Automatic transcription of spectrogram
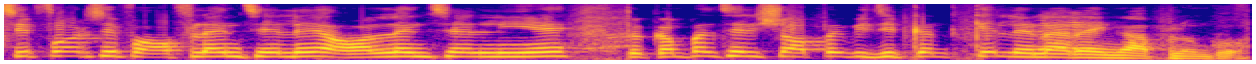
सिर्फ़ और सिर्फ़ ऑफलाइन सेल है ऑनलाइन सेल नहीं है तो कंपलसरी शॉप पे विज़िट करके लेना रहेगा आप लोगों को।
